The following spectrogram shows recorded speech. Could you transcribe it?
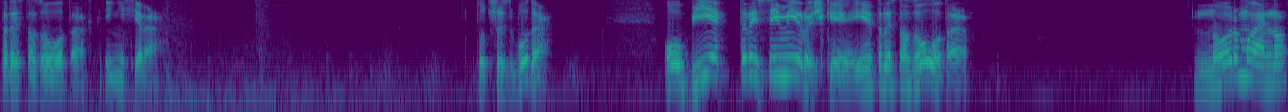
300 золота і ніхіра. Тут щось буде? Об'єкт три сімірочки і 300 золота. Нормально.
